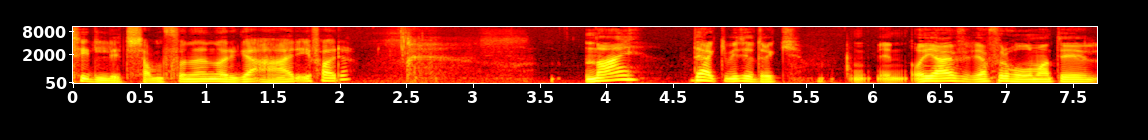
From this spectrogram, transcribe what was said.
tillitssamfunnet Norge er i fare? Nei, det er ikke mitt inntrykk. Og jeg, jeg, forholder meg til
